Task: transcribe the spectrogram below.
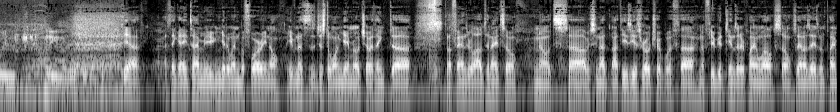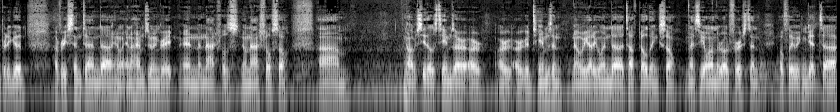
win heading in a road trip this? Yeah, I think anytime you can get a win before, you know, even if it's just a one game road trip, I think uh, the fans are allowed tonight. So, you know, it's uh, obviously not, not the easiest road trip with uh, you know, a few good teams that are playing well. So, San Jose's been playing pretty good of recent, and, uh, you know, Anaheim's doing great, and Nashville's, you know, Nashville. So, um, obviously those teams are, are, are, are, good teams, and you know we got to go into tough buildings. So nice to get one on the road first, and hopefully we can get uh,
